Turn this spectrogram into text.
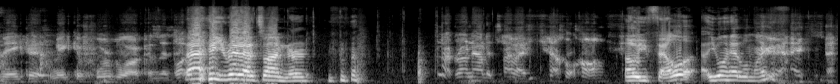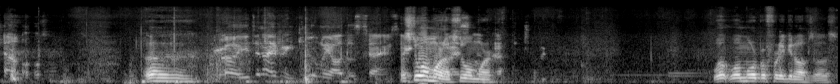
Make the make the four block and then What? you ran out of time, nerd. I'm not running out of time, I fell off. oh, you fell? You only had one life? I fell. Uh, Bro, you didn't even kill me all those times. Let's do one more, let's do one more. one, one more before you get off, Zealous.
